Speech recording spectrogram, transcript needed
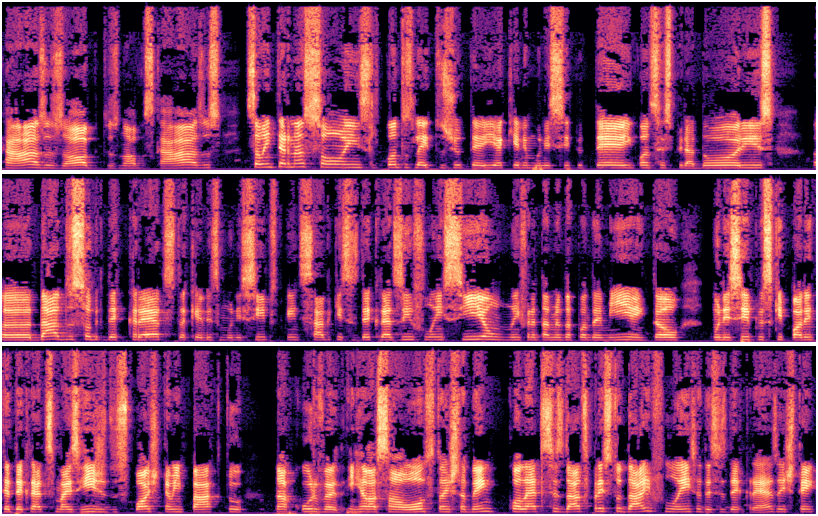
casos, óbitos, novos casos. São internações, quantos leitos de UTI aquele município tem, quantos respiradores uh, dados sobre decretos daqueles municípios, porque a gente sabe que esses decretos influenciam no enfrentamento da pandemia, então municípios que podem ter decretos mais rígidos pode ter um impacto na curva em relação a outros, então a gente também coleta esses dados para estudar a influência desses decretos. A gente tem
